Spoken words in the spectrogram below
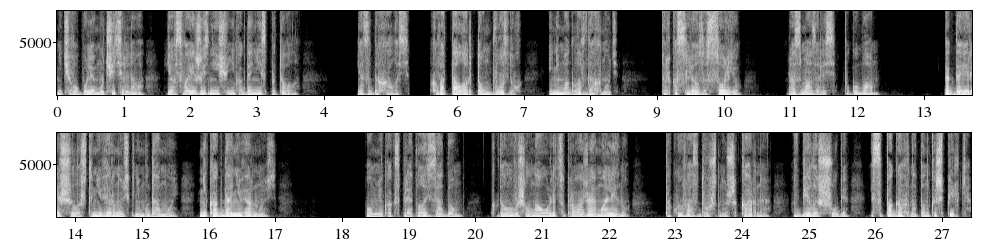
Ничего более мучительного я в своей жизни еще никогда не испытывала. Я задыхалась, хватала ртом воздух и не могла вздохнуть. Только слезы с солью размазались по губам. Тогда я решила, что не вернусь к нему домой. Никогда не вернусь. Помню, как спряталась за дом, когда он вышел на улицу, провожая Малену, такую воздушную, шикарную, в белой шубе и сапогах на тонкой шпильке.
